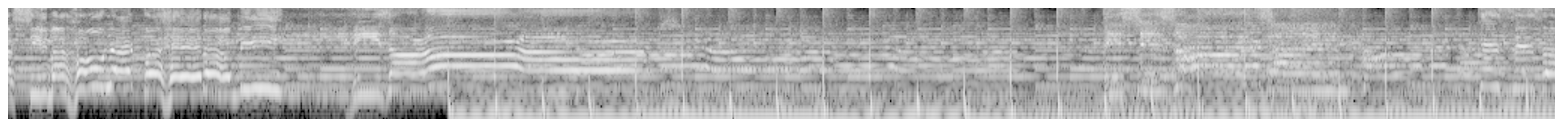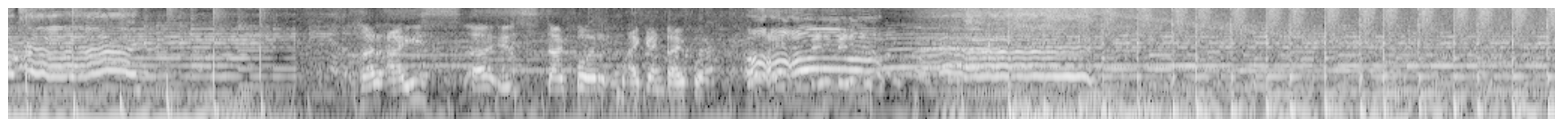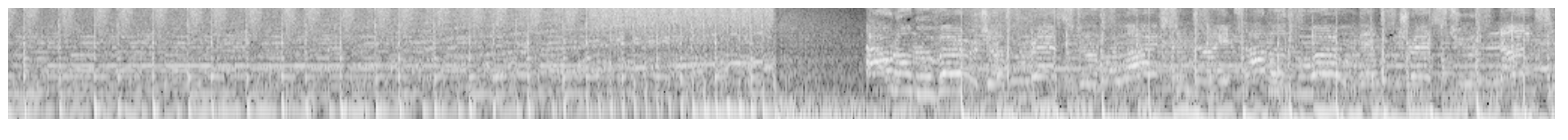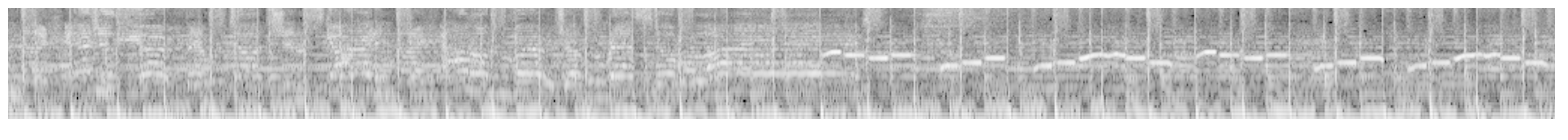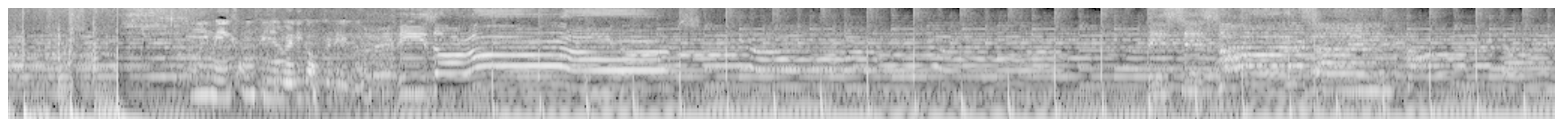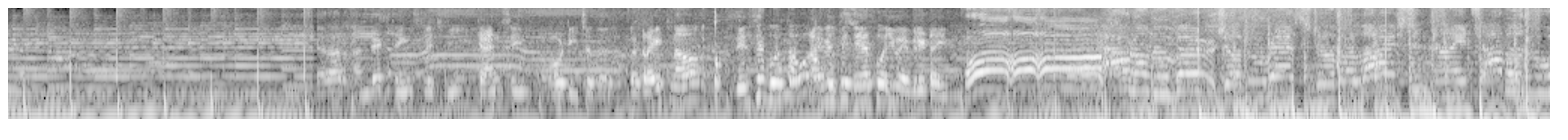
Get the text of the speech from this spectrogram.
I see my whole life ahead of me. These are ours. This is our time. This is our time. her eyes uh, is that for I can die for. Very, very beautiful. things which we can say about each other. But right now, दिल से बोलता I will be there for you every time. Oh, Out on the verge of the rest of our lives tonight, top of the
